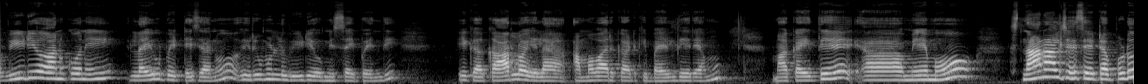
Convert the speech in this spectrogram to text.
వీడియో అనుకొని లైవ్ పెట్టేశాను. ఇరుముళ్ళు వీడియో మిస్ అయిపోయింది. ఇక కారులో ఇలా అమ్మవారి కాడికి బయలుదేరాము. మాకైతే మేము స్నానాలు చేసేటప్పుడు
